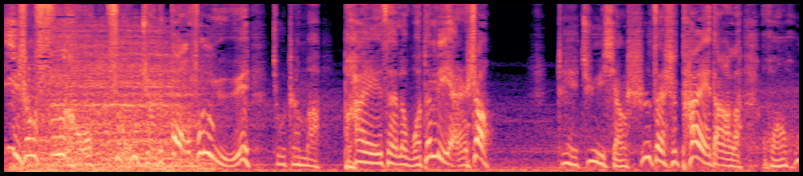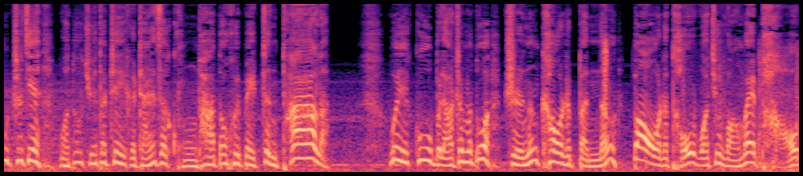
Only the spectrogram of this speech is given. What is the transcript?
一声嘶吼，似乎卷着暴风雨，就这么拍在了我的脸上。这巨响实在是太大了，恍惚之间，我都觉得这个宅子恐怕都会被震塌了。我也顾不了这么多，只能靠着本能，抱着头我就往外跑。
